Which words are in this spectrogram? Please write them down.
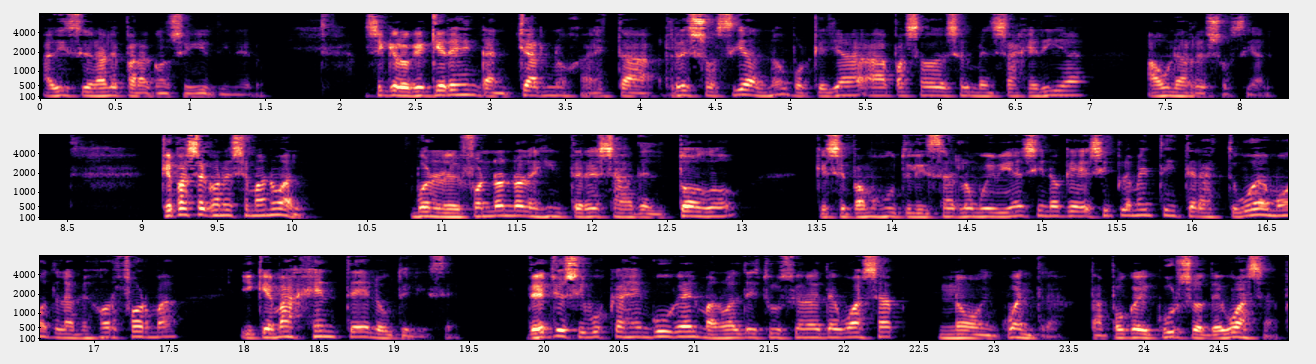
adicionales para conseguir dinero. Así que lo que quiere es engancharnos a esta red social, ¿no? Porque ya ha pasado de ser mensajería a una red social. ¿Qué pasa con ese manual? Bueno, en el fondo no les interesa del todo que sepamos utilizarlo muy bien, sino que simplemente interactuemos de la mejor forma y que más gente lo utilice. De hecho, si buscas en Google manual de instrucciones de WhatsApp, no encuentras. Tampoco hay cursos de WhatsApp.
